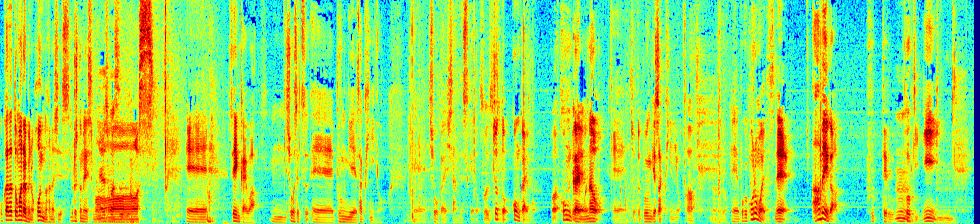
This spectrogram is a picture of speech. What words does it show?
岡田と真鍋の本の話です。よろしくお願いします。お願いします。えー前回は、うん、小説、えー文芸作品を、えー紹介したんですけどね。ちょっと今回もあ今回もなお、え。ーちょっと文芸作品を、あなるほど。えー僕この前ですね雨が降ってる時に、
